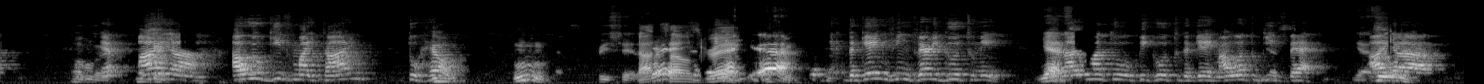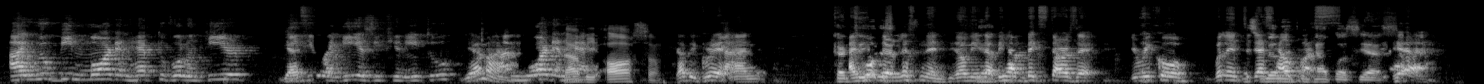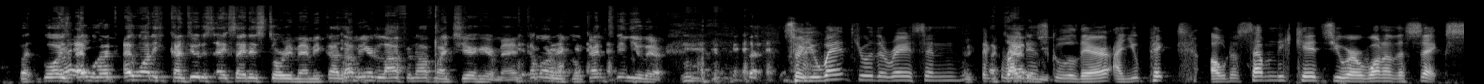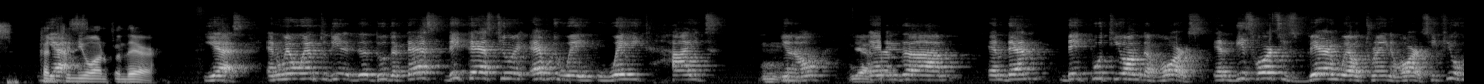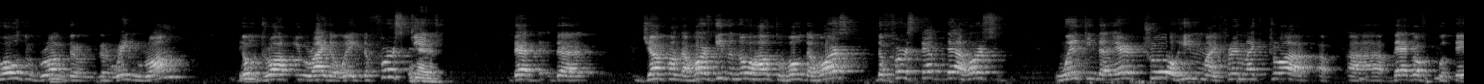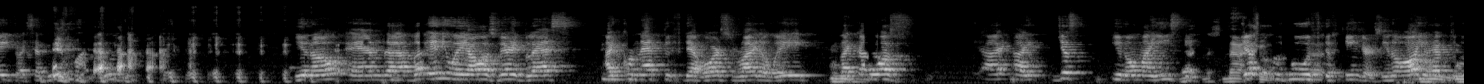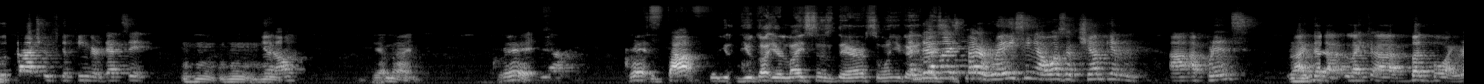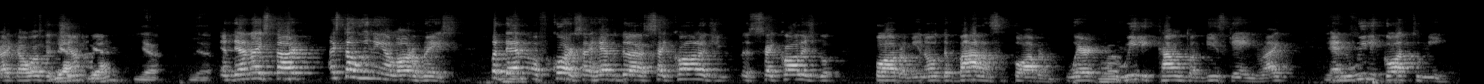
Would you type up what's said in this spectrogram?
Hopefully. And I, um, I will give my time to help. Mm. Appreciate That that. Great. sounds great. Yeah. The game has been very good to me. Yes. And I want to be good to the game. I want to give Yes. back. Yeah. I, uh, I will be more than happy to volunteer, Yes. give you ideas if you need to. Yeah, man. I'm more than That'd happy. be awesome. That'd be great. Yeah. And I hope they're listening. You know what I mean? Yeah. That we have big stars that Eurico willing to this just willing help to us. help us. Yes. Yeah. But boys, I Great. want I want to continue this exciting story, man, because I'm here laughing off my chair here, man. Come on, Rico, continue there. So you went through the racing Academy. riding school there and you picked out of 70 kids, you were one of the six. Continue Yes. on from there. Yes. And when we went to the, the, do the test, they test you every way weight, height, Mhm. you know, Yeah. and um, and then they put you on the horse. And this horse is very well trained horse. If you hold the, wrong, the, the rein wrong, they'll drop you right away. The first Yeah. kid that that jump on the horse didn't know how to hold the horse. The first step, that horse went in the air, throw him, my friend, like throw a, a, a bag of potato. I said, "Oh my goodness." you know. And uh, but anyway, I was very blessed. I connect with the horse right away. Mhm. Like I was, I, I just you know my instinct just to do with the fingers. You know, all you have to do touch with the finger. That's it. Mhm, mhm, You know. Yeah, man. Great. Yeah. Great stuff. You, you got your license there, so when you got And your then I license, started racing. I was a champion uh, apprentice, right? The- like uh, Bug Boy, right? I was the Mm-hmm. Yeah, champion. yeah. yeah, yeah. and then I start I start winning a lot of race. But then of course I have the psychology the psychological problem, you know, the balance problem where Mhm. really count on this game, right? And really got to me,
